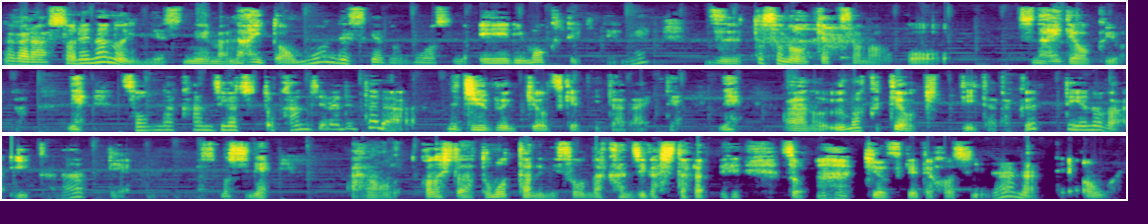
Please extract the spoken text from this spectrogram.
だから、それなのにですね、まあないと思うんですけども、その営利目的でね、ずっとそのお客様をこう、繋いでおくような、ね、そんな感じがちょっと感じられたら、ね、十分気をつけていただいて、ね、あの、うまく手を切っていただくっていうのがいいかなって思います。もしね、あの、この人だと思ったのにそんな感じがしたらね、そう、気をつけてほしいな、なんて思い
